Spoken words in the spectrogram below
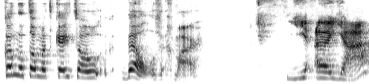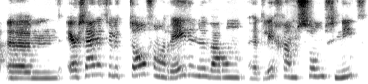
Kan dat dan met keto wel, zeg maar? Ja, uh, ja. Um, er zijn natuurlijk tal van redenen waarom het lichaam soms niet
